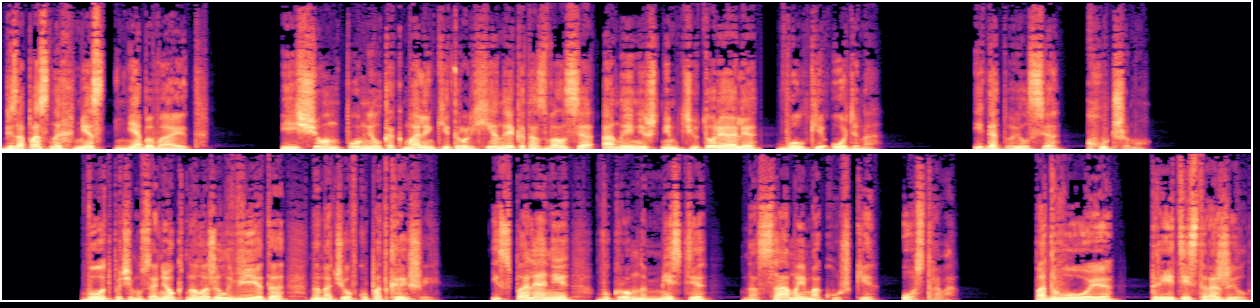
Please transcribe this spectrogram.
безопасных мест не бывает. И еще он помнил, как маленький тролль Хенрик отозвался о нынешнем тьюториале «Волки Одина» и готовился к худшему. Вот почему Санек наложил вето на ночевку под крышей. И спали они в укромном месте на самой макушке острова. По двое, третий сторожил.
